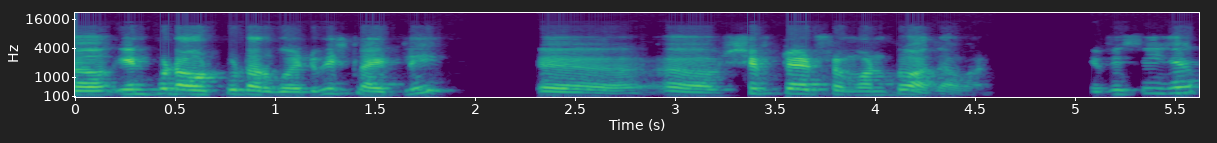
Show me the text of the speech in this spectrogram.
the input output are going to be slightly uh, uh, shifted from one to other one. If you see here,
